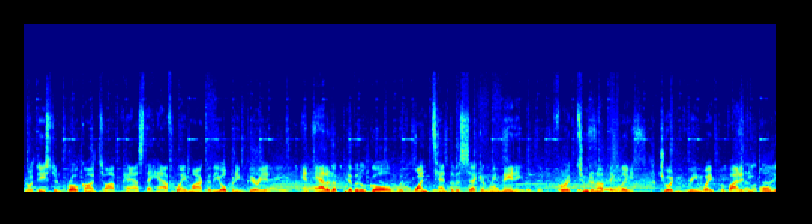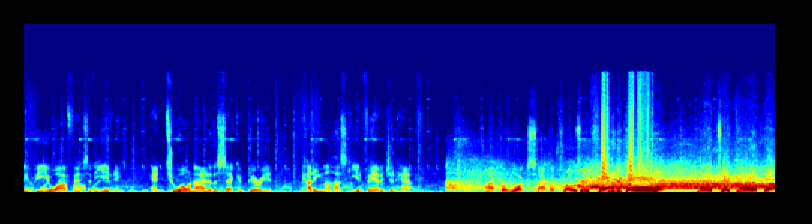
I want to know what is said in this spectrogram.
Northeastern broke on top past the halfway mark of the opening period and added a pivotal goal with one tenth of a second remaining for a 2 to nothing lead. Jordan Greenway provided the only BU offense of the evening at 2.09 of the second period, cutting the Husky advantage in half. Harper looks, Harper throws it in front of the goal. Patrick Harper.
